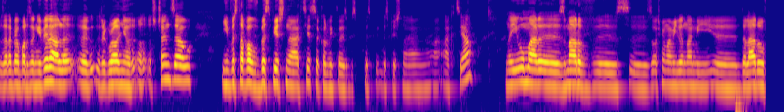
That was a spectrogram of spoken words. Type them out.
zarabiał bardzo niewiele, ale re- regularnie oszczędzał, inwestował w bezpieczne akcje, cokolwiek to jest bez, bez, bezpieczna akcja. No i umarł, e, zmarł w, z, z 8 milionami e, dolarów,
